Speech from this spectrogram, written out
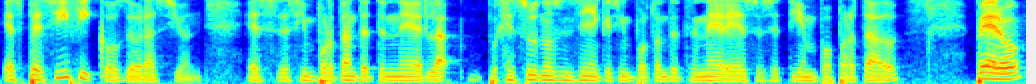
específicos de oración, es, es importante tener, la, Jesús nos enseña que es importante tener eso, ese tiempo apartado, pero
